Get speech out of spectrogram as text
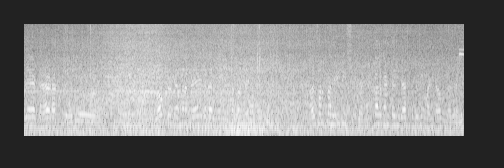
ಅದೇ ಟಯರ್ಡ್ ಆಗ್ತದೆ. ಇದು ಹೋಗ್ತದೆ ಅಂದರೆ ವೇಗದಲ್ಲಿ ಅದು ಸ್ವಲ್ಪ ಹೀಟಿಶ್ ಇದೆ. ಮುಕ್ಕಾಲು ಗಂಟೆಯಿಂದ ಜಾಸ್ತಿ ಹೀಟಿಂಗ್ ಮಾಡಿ ಹೋಗುದು ಅದರಲ್ಲಿ.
